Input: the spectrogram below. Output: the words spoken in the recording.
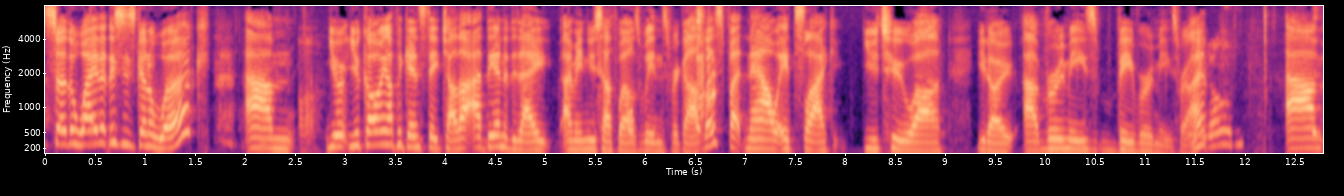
so the way that this is going to work, um, you're you're going up against each other. At the end of the day, I mean, New South Wales wins regardless. But now it's like you two are, you know, uh, roomies v roomies, right? Um,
